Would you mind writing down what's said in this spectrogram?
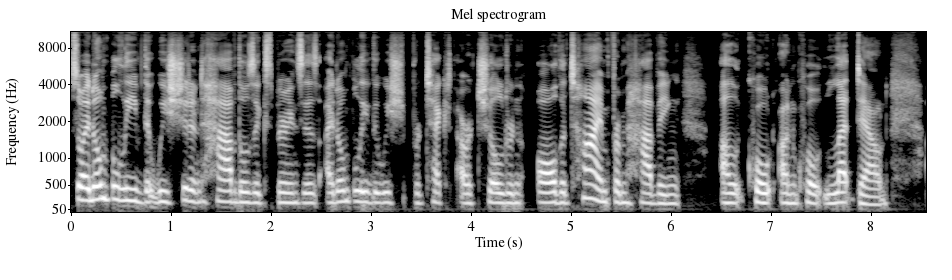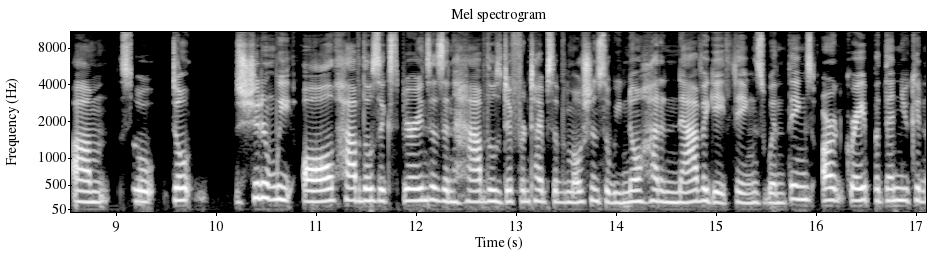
So I don't believe that we shouldn't have those experiences. I don't believe that we should protect our children all the time from having a quote unquote letdown. Um, so don't shouldn't we all have those experiences and have those different types of emotions so we know how to navigate things when things aren't great but then you can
